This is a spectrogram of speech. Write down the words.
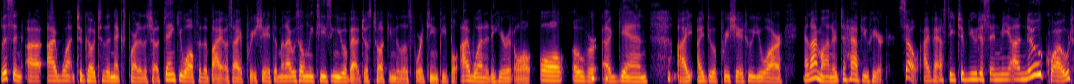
Listen, uh, I want to go to the next part of the show. Thank you all for the bios. I appreciate them. And I was only teasing you about just talking to those 14 people. I wanted to hear it all, all over again. I, I do appreciate who you are, and I'm honored to have you here. So I've asked each of you to send me a new quote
